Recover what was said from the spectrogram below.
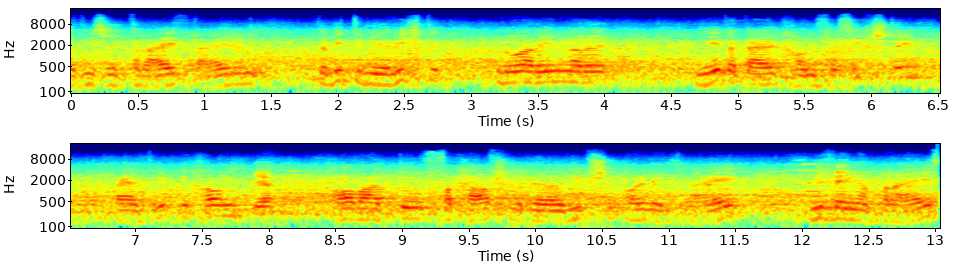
zu diesen drei Teilen, damit ich mich richtig nur erinnere, jeder Teil kann für sich stehen, bei einem Triptychon. Ja aber du verkaufst mir am liebsten alle drei, nicht wegen dem Preis,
